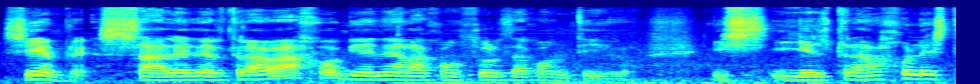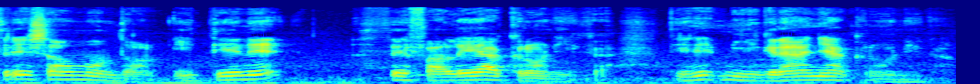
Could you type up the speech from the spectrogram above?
Siempre sale del trabajo, viene a la consulta contigo. Y, el trabajo le estresa un montón. Y tiene cefalea crónica, tiene migraña crónica,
